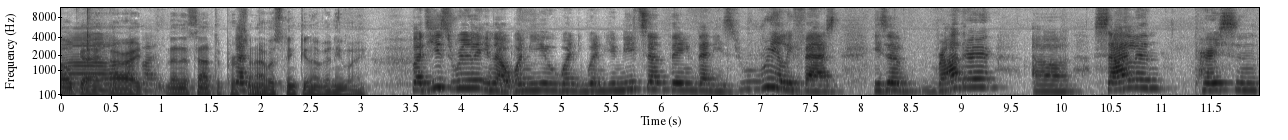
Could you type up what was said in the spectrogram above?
Okay, Uh, all right, But, then it's not the person I was thinking of anyway. but he's really, you know, when you when when you need something, then he's really fast. He's a rather uh, silent person,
